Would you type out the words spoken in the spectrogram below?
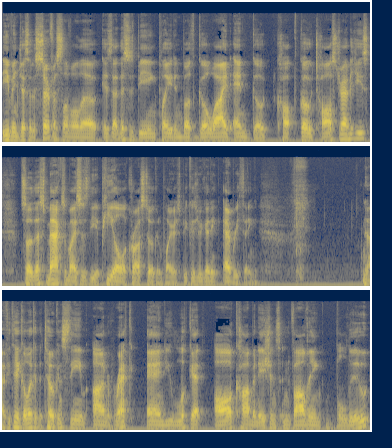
even just at a surface level, though, is that this is being played in both go wide and go go tall strategies. So this maximizes the appeal across token players because you're getting everything. Now, if you take a look at the tokens theme on Rec and you look at all combinations involving blue,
